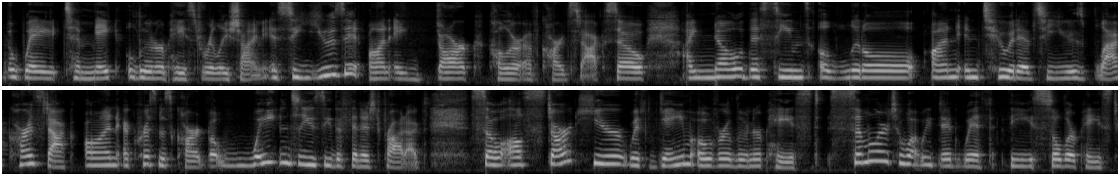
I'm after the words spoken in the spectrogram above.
the way to make lunar paste really shine is to use it on a dark color of cardstock. So I know this seems a little unintuitive to use black cardstock on a Christmas card, but wait until you see the finished product. So I'll start here with Game Over Lunar Paste, similar to what we did with the solar paste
